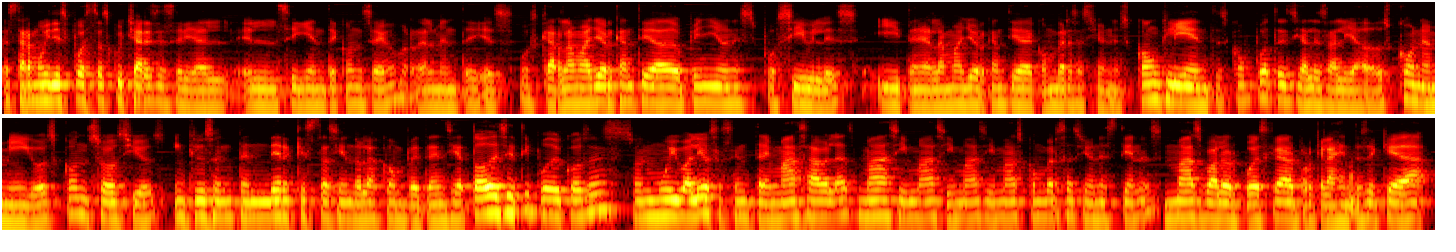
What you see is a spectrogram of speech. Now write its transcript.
estar muy dispuesto a escuchar, ese sería el, siguiente consejo realmente, y es buscar la mayor cantidad de opiniones posibles y tener la mayor cantidad de conversaciones con clientes, con potenciales aliados, con amigos, con socios, incluso entender qué está haciendo la competencia, todo ese tipo de cosas son muy valiosas. Entre más hablas, más y más y más y más conversaciones tienes, más valor puedes crear porque la gente se queda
